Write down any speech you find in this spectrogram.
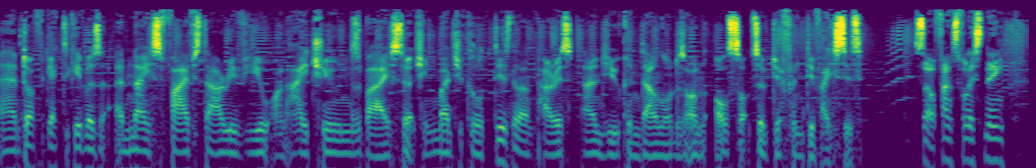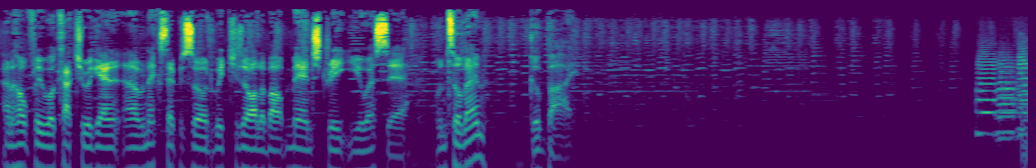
And don't forget to give us a nice five star review on iTunes by searching Magical Disneyland Paris, and you can download us on all sorts of different devices. So, thanks for listening, and hopefully, we'll catch you again in our next episode, which is all about Main Street USA. Until then, goodbye. Thank you.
